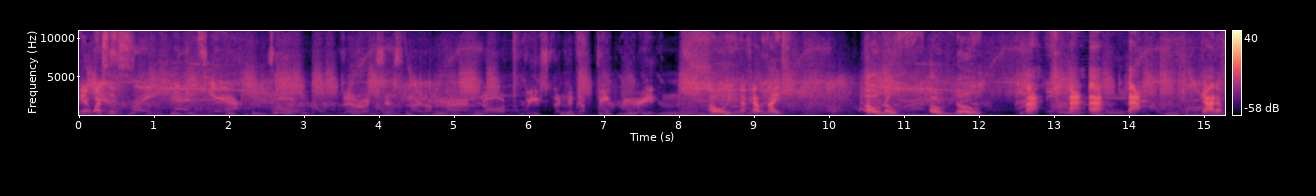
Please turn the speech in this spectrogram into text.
Yeah, watch this. There exists neither man nor beast that can defeat me. Oh, he that was nice. Oh no. Oh no. Ah, ah, ah, ah. Got him.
